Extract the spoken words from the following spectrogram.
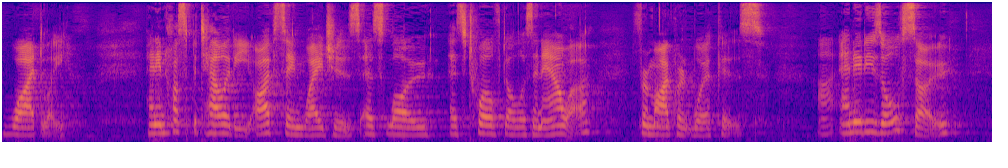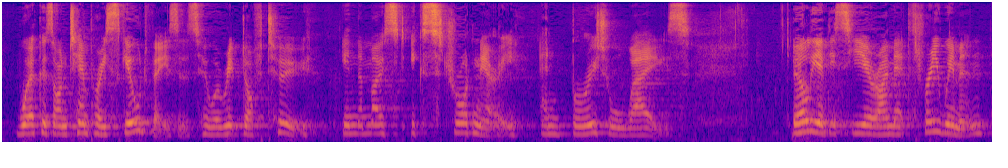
widely. And in hospitality, I've seen wages as low as $12 an hour for migrant workers. Uh, and it is also workers on temporary skilled visas who were ripped off too in the most extraordinary and brutal ways. Earlier this year, I met three women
